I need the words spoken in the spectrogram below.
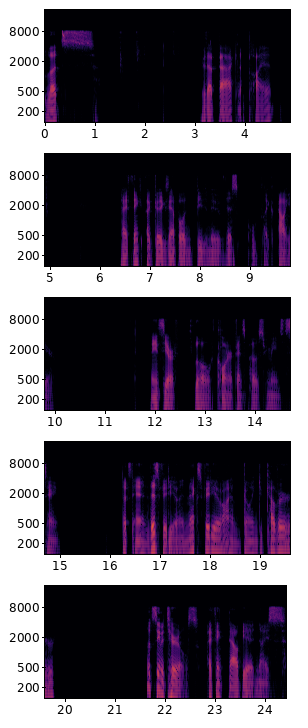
let's move that back and apply it. I think a good example would be to move this like out here. And you can see our little corner fence post remains the same. That's the end of this video. In the next video, I'm going to cover, let's say materials. I think that'll be a nice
